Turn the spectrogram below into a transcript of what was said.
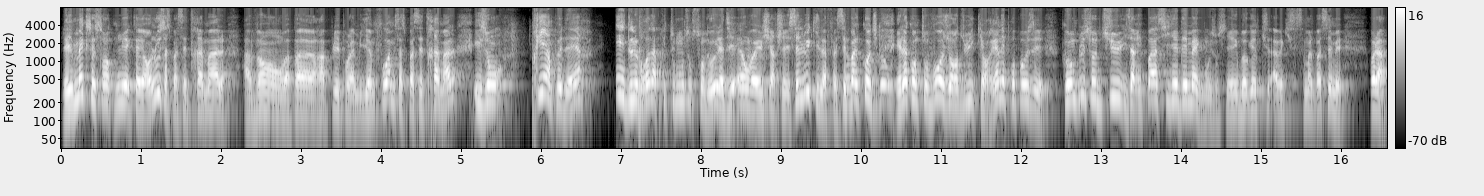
Les mecs se sentent mieux avec Tyronn Lue, ça se passait très mal avant, on va pas rappeler pour la millième fois, mais ça se passait très mal. Ils ont pris un peu d'air. Et LeBron a pris tout le monde sur son dos, il a dit Eh, on va aller le chercher. C'est lui qui l'a fait, c'est pas le coach. Et là, quand on voit aujourd'hui que rien n'est proposé, qu'en plus au-dessus, ils n'arrivent pas à signer des mecs, bon, ils ont signé Bogut avec qui ça s'est mal passé, mais voilà,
